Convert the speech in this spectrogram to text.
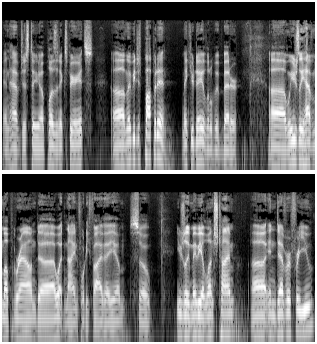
and have just a uh, pleasant experience, uh, maybe just pop it in, make your day a little bit better. Uh, we usually have them up around uh, what 9:45 a.m. So usually maybe a lunchtime uh, endeavor for you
